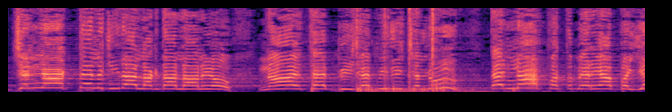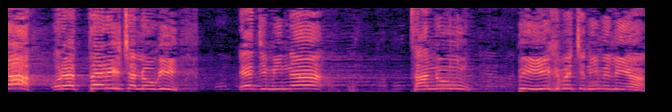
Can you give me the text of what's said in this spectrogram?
ਜਿੰਨਾ ਢਿੱਲ ਜਿਹਦਾ ਲੱਗਦਾ ਲਾ ਲਿਓ। ਨਾ ਇੱਥੇ ਬੀਜੇਪੀ ਦੀ ਚੱਲੂ ਤੇ ਨਾ ਪਤ ਮੇਰਿਆ ਭਈਆ ਉਰੇ ਤੇਰੀ ਚੱਲੂਗੀ। ਇਹ ਜ਼ਮੀਨਾਂ ਸਾਨੂੰ ਭੀਖ ਵਿੱਚ ਨਹੀਂ ਮਿਲੀਆਂ।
